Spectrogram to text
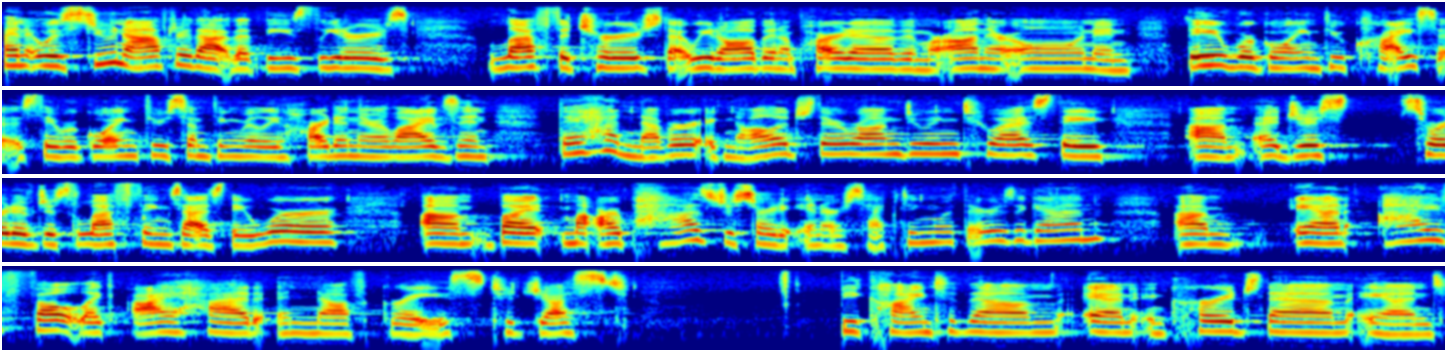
And it was soon after that that these leaders left the church that we'd all been a part of and were on their own and they were going through crisis they were going through something really hard in their lives and they had never acknowledged their wrongdoing to us they um, just sort of just left things as they were. Um, but my, our paths just started intersecting with theirs again. Um, and I felt like I had enough grace to just be kind to them and encourage them and,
